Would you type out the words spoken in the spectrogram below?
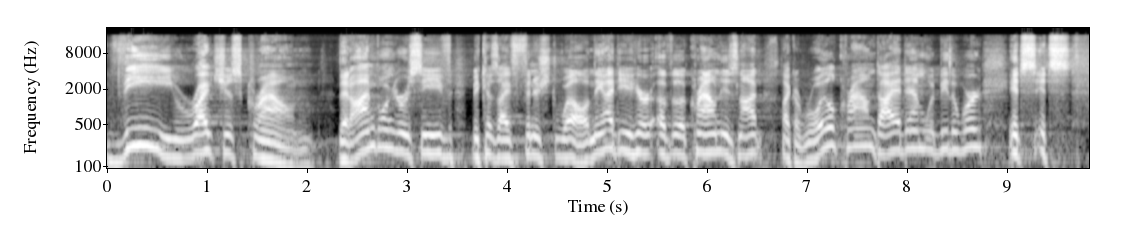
The righteous crown that I'm going to receive because I finished well. And the idea here of the crown is not like a royal crown, diadem would be the word. It's, it's,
